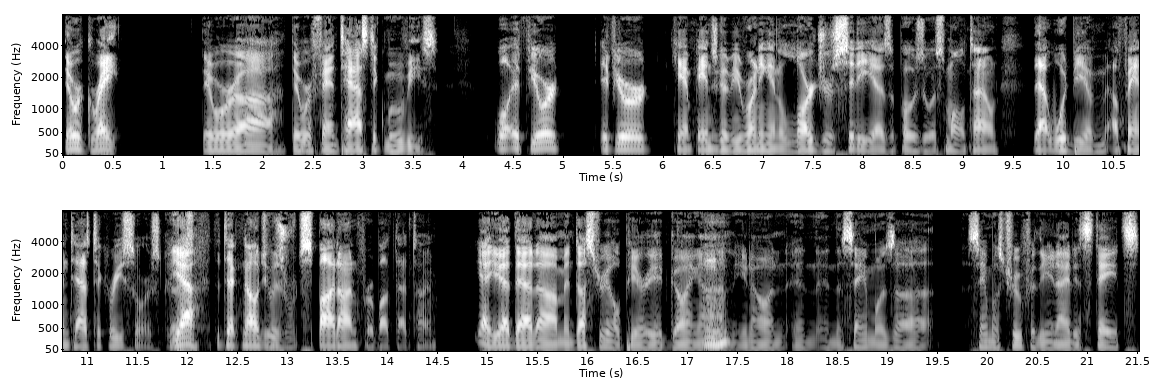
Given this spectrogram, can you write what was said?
they were great. They were uh, they were fantastic movies. Well, if your if your campaign is going to be running in a larger city as opposed to a small town, that would be a, a fantastic resource. Yeah. the technology was spot on for about that time. Yeah, you had that um, industrial period going on, you know, and, and, and the same was uh same was true for the United States,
